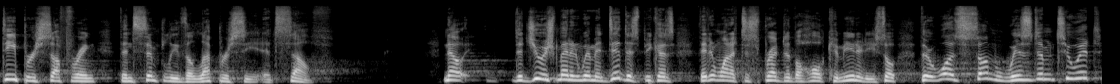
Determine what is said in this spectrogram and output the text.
deeper suffering than simply the leprosy itself. Now, the Jewish men and women did this because they didn't want it to spread to the whole community. So there was some wisdom to it,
